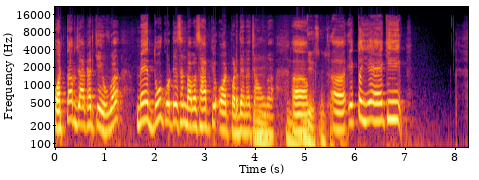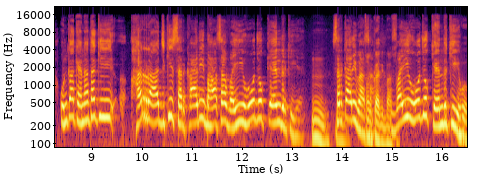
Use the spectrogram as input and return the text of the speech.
और तब जाकर के हुआ मैं दो कोटेशन बाबा साहब के और पढ़ देना चाहूँगा। आ, एक तो यह है कि उनका कहना था कि हर राज्य की सरकारी भाषा वही हो जो केंद्र की है। सरकारी भाषा। सरकारी वही हो जो केंद्र की हो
